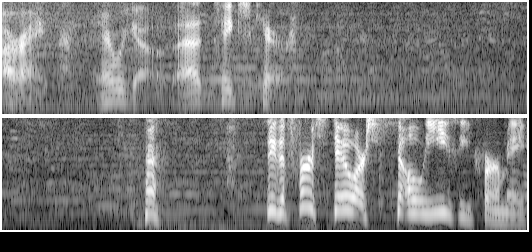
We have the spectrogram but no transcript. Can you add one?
All right, there we go. That takes care. See, the first two are so easy for me.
